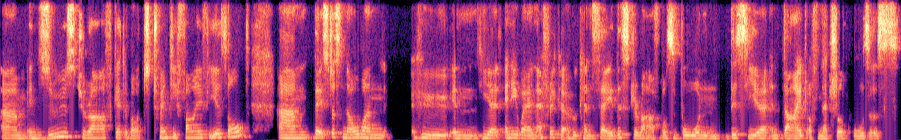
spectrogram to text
Um, in zoos, giraffe get about 25 years old. Um, there's just no one who in here anywhere in Africa who can say this giraffe was born this year and died of natural causes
